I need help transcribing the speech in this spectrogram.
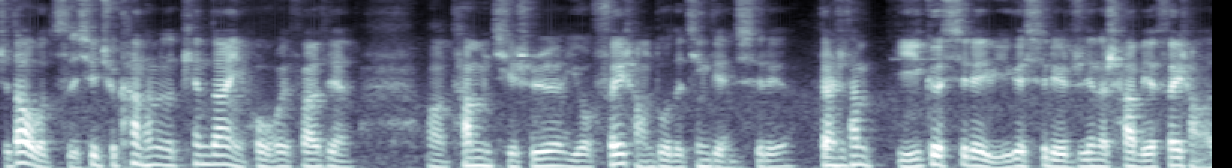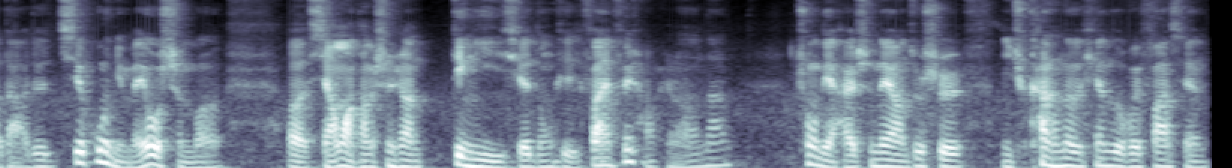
直到我仔细去看他们的片单以后，我会发现。啊，他们其实有非常多的经典系列，但是他们一个系列与一个系列之间的差别非常的大，就几乎你没有什么，呃，想往他们身上定义一些东西，发现非常非常的难。重点还是那样，就是你去看他的片子，会发现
